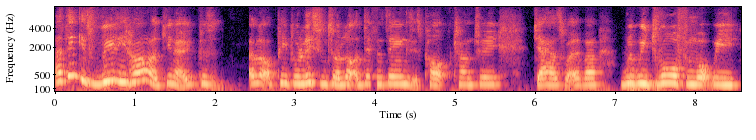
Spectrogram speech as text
I think it's really hard, you know, because a lot of people listen to a lot of different things. It's pop, country, jazz, whatever. We we draw from what we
